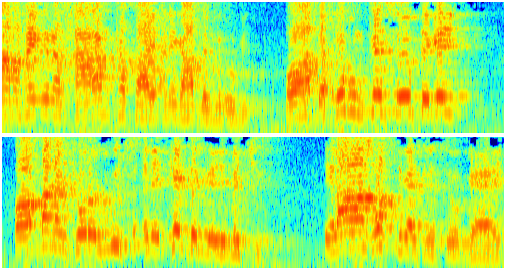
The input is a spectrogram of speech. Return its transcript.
aan ahayn inaad xaaraam ka tahay aniga hadda ma ogin oo hadda xugun ka soo degay oo dhaqankii hore lagu socday ka dambeeyey ma jirin. Ilaa waqtigaas la soo gaaray.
